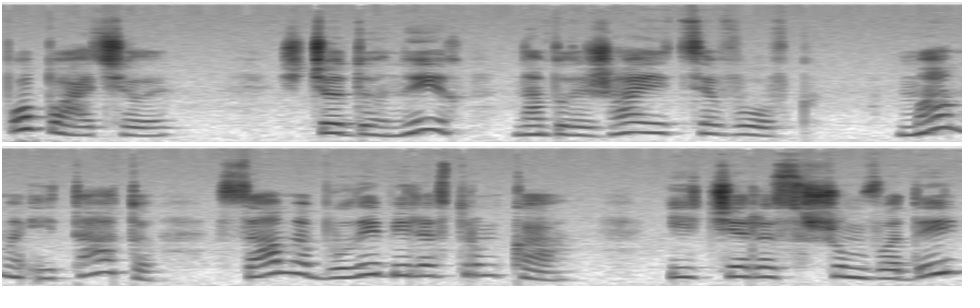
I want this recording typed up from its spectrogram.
побачили, що до них наближається вовк. Мама і тато саме були біля струмка і через шум води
